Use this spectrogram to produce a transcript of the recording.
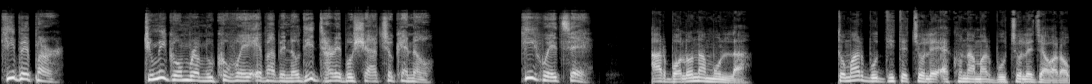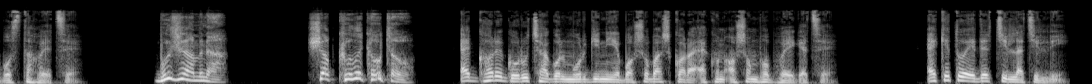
কি ব্যাপার? তুমি গোমরা মুখ হয়ে এভাবে নদীর ধারে বসে আছো কেন? কি হয়েছে? আর বলো না মোল্লা। তোমার বুদ্ধিতে চলে এখন আমার বু চলে যাওয়ার অবস্থা হয়েছে। বুঝলাম না। সব খুলে কতো এক ঘরে গরু ছাগল মুরগি নিয়ে বসবাস করা এখন অসম্ভব হয়ে গেছে। একে তো এদের চিল্লাচিল্লি।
